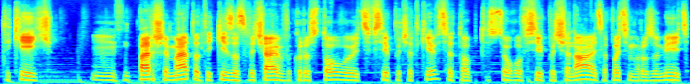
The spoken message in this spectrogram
такий перший метод, який зазвичай використовують всі початківці, тобто з цього всі починають, а потім розуміють,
